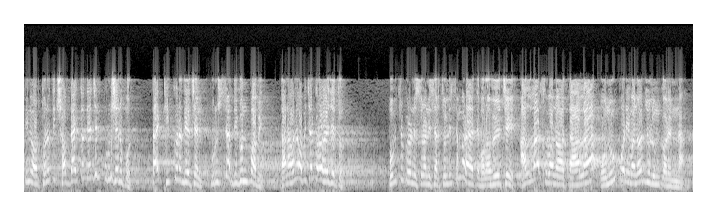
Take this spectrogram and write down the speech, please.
তিনি অর্থনৈতিক সব দায়িত্ব দিয়েছেন পুরুষের উপর। তাই ঠিক করে দিয়েছেন, পুরুষরা দ্বিগুণ পাবে, তা না হলে অবিচার করা হয়ে যেত। পবিত্র কোরআনে সূরা নিসার চল্লিশ নম্বর আয়াতে বলা হয়েছে, আল্লাহ তাআলা অনুপরিমাণও জুলুম করেন না।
